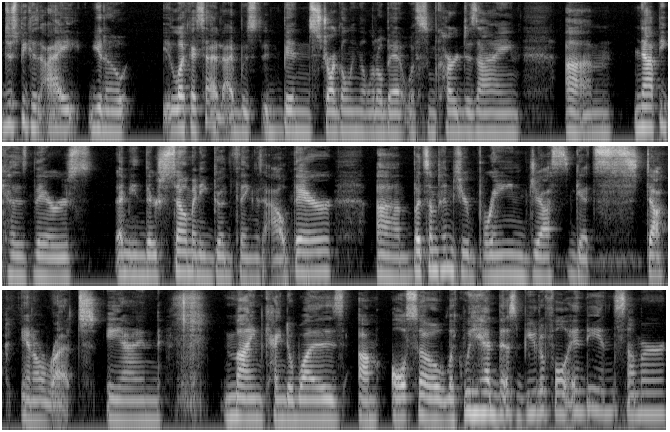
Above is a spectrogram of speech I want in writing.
just because I, you know, like I said, I was been struggling a little bit with some card design. Um, not because there's, I mean, there's so many good things out there, um, but sometimes your brain just gets stuck in a rut, and mine kind of was. Um, also, like we had this beautiful Indian summer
